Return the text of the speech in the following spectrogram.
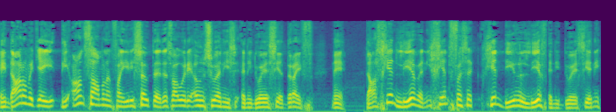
En daarom het jy die aansameling van hierdie soute, dis waar oor die ouwe so in die, in die dooie see drijf, nee, daar is geen lewe nie, geen visse, geen dieren leef in die dooie see nie,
